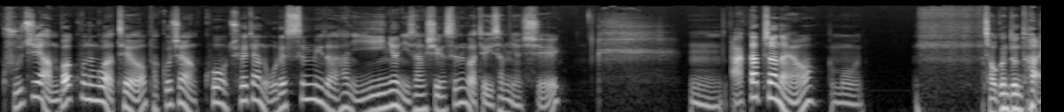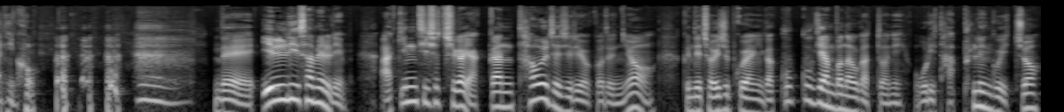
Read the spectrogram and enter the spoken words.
굳이 안 바꾸는 것 같아요. 바꾸지 않고 최대한 오래 씁니다. 한 2년 이상씩은 쓰는 것 같아요. 2, 3년씩. 음, 아깝잖아요. 뭐, 적은 돈도 아니고. 네, 1231님. 아끼는 티셔츠가 약간 타올 재질이었거든요. 근데 저희 집 고양이가 꾹꾹이 한번 하고 갔더니 올이 다 풀린 거 있죠?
